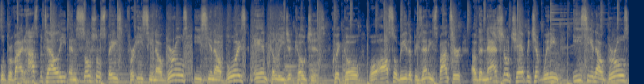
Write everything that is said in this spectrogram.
will provide hospitality and social space for ECNL girls, ECNL boys, and collegiate coaches. Quick Goal will also be the presenting sponsor of the National Championship winning ECNL Girls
